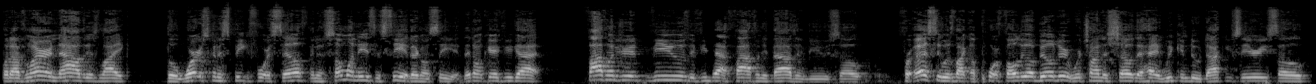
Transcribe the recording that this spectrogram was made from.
But I've learned now that it's like the work's going to speak for itself, and if someone needs to see it, they're going to see it. They don't care if you got 500 views, if you got 500,000 views. So for us, it was like a portfolio builder. We're trying to show that hey, we can do docu series. So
